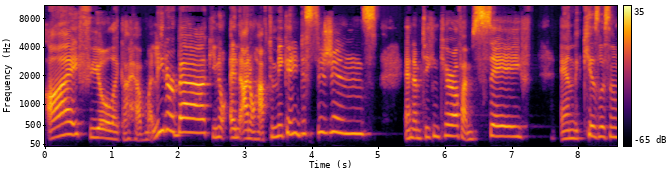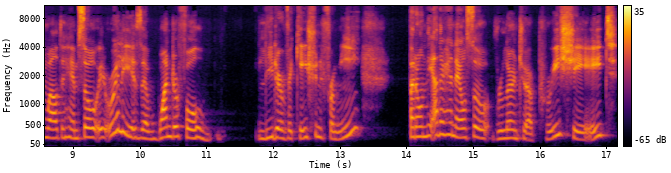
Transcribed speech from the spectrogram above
I feel like I have my leader back, you know, and I don't have to make any decisions and I'm taken care of. I'm safe and the kids listen well to him. So it really is a wonderful leader vacation for me. But on the other hand, I also learned to appreciate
